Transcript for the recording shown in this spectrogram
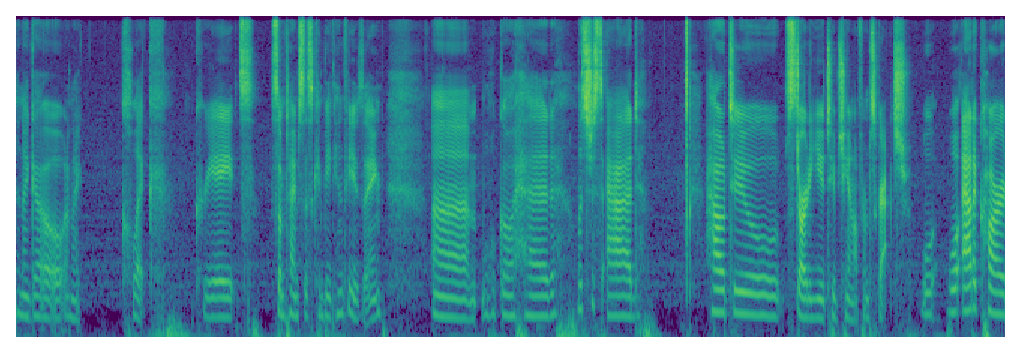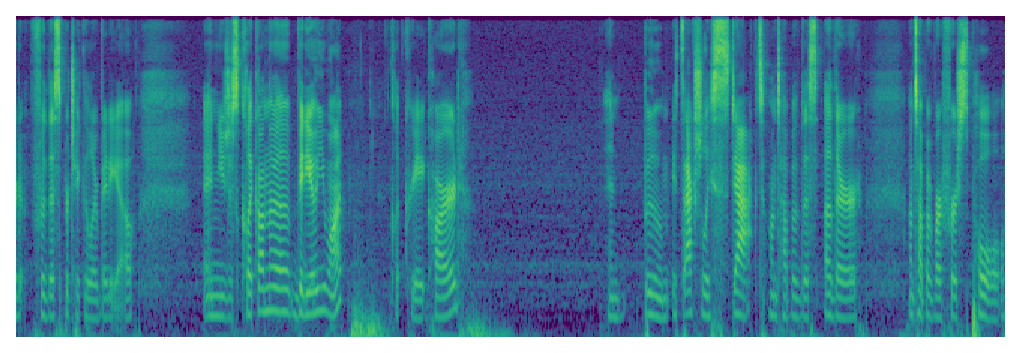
And I go and I click create. Sometimes this can be confusing. Um, we'll go ahead. Let's just add how to start a YouTube channel from scratch. We'll, we'll add a card for this particular video. And you just click on the video you want, click create card, and boom, it's actually stacked on top of this other, on top of our first poll.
